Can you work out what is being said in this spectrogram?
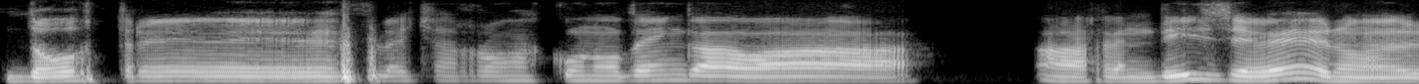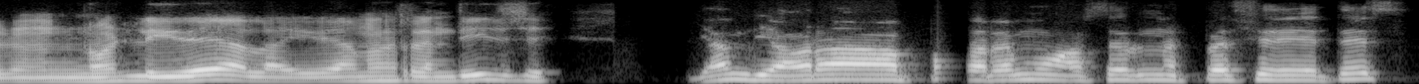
dos, tres flechas rojas que uno tenga va a rendirse, ¿ve? No, no, es la idea, la idea no es rendirse. Yandy, ahora pasaremos a hacer una especie de test.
